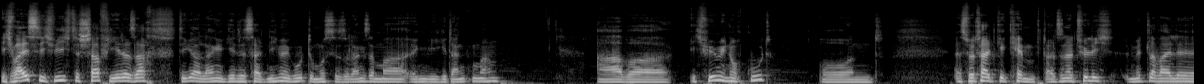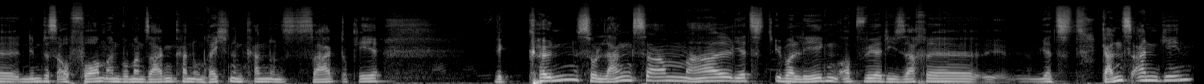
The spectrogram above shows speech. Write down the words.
ich weiß nicht, wie ich das schaffe. Jeder sagt, Digga, lange geht es halt nicht mehr gut. Du musst dir so langsam mal irgendwie Gedanken machen. Aber ich fühle mich noch gut und es wird halt gekämpft. Also natürlich, mittlerweile nimmt es auch Form an, wo man sagen kann und rechnen kann und sagt, okay, können so langsam mal jetzt überlegen, ob wir die Sache jetzt ganz angehen.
